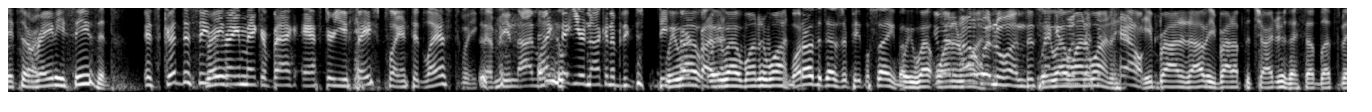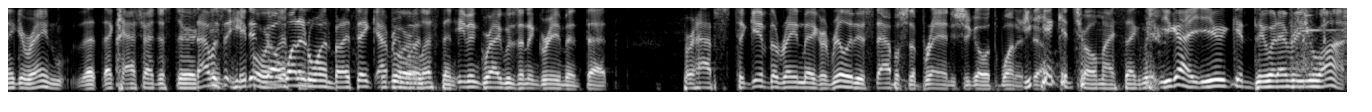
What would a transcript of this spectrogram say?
I'm It's a rainy season. It's good to see Rain- the Rainmaker back after you face planted last week. I mean, I like that you're not going to be d- deterred We went. by We that. went one and one. What are the desert people saying about We went You one went and oh one. 0 and one. The we went one, one and one. count. He brought it up. He brought up the Chargers. I said, "Let's make it rain." That, that cash register. That was came- he did people were go one listening. and one, but I think People were everyone, listening. even Greg, was in agreement that perhaps to give the Rainmaker really to establish the brand, you should go with one a You show. can't control my segment. You got. You can do whatever you want.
